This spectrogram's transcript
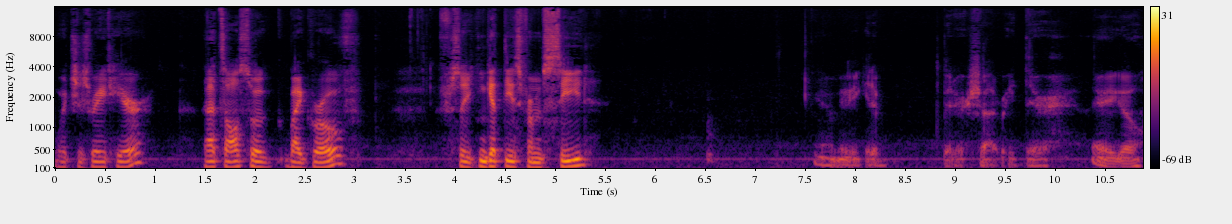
which is right here. That's also by Grove. So you can get these from Seeed know, maybe get a better shot right there. There you go.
